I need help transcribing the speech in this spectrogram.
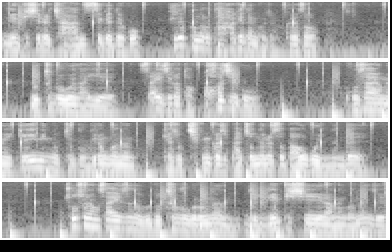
UMPC를 잘 안 쓰게 되고 휴대폰으로 다 하게 된 거죠. 그래서 노트북은 아예 사이즈가 더 커지고 고사양의 게이밍 노트북 이런 거는 계속 지금까지 발전을 해서 나오고 있는데 초소형 사이즈 노트북으로는 이제 UMPC라는 거는 이제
